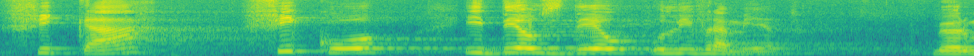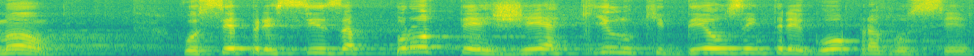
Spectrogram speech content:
ficar, ficou e Deus deu o livramento. Meu irmão, você precisa proteger aquilo que Deus entregou para você.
